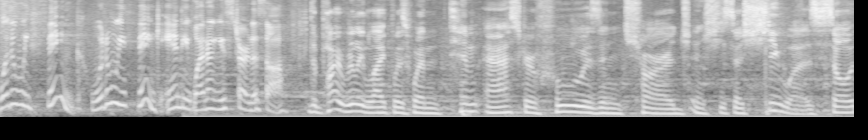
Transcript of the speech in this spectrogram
what do we think? What do we think? Andy, why don't you start us off? The part I really liked was when Tim asked her who was in charge, and she said she was. So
